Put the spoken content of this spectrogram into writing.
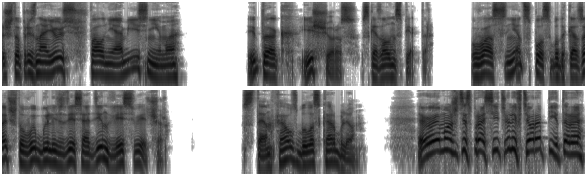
что, признаюсь, вполне объяснимо». «Итак, еще раз», — сказал инспектор. «У вас нет способа доказать, что вы были здесь один весь вечер?» Стэнхаус был оскорблен. «Вы можете спросить у лифтера Питера.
